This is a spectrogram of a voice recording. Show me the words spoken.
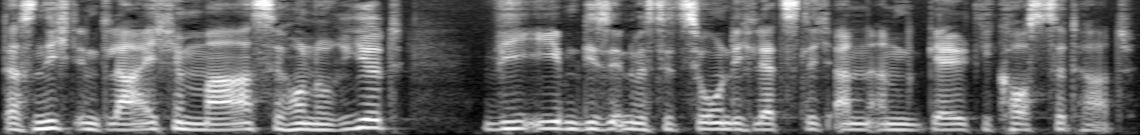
das nicht in gleichem Maße honoriert, wie eben diese Investition dich letztlich an, an Geld gekostet hat.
